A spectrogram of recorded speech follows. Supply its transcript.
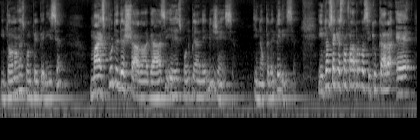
então não responde pela perícia, mas por ter deixado a gase, ele responde pela negligência e não pela imperícia. Então, se a questão fala para você que o cara é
